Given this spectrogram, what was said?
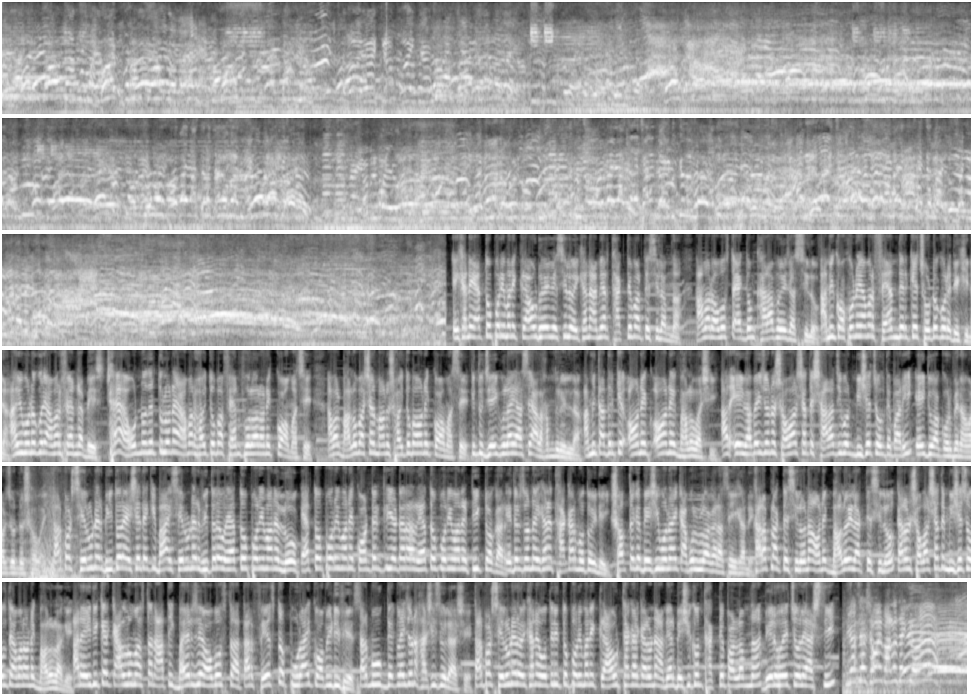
এখানে এত পরিমাণে ক্রাউড হয়ে গেছিল, এখানে আমি আর থাকতে পারতেছিলাম না। আমার অবস্থা একদম খারাপ হয়ে যাচ্ছিল। আমি কখনোই আমার ফ্যানদেরকে ছোট করে দেখি না। আমি মনে করি আমার ফ্যানরা বেস্ট হ্যাঁ অন্যদের তুলনায় আমার হয়তো বা ফ্যান ফলোয়ার অনেক কম আছে। আমার ভালোবাসার মানুষ হয়তো বা অনেক কম আছে। কিন্তু যেইগুলাই আছে, আলহামদুলিল্লাহ। আমি তাদেরকে অনেক অনেক ভালোবাসি। আর এইভাবেই যেন সবার সাথে সারা জীবন মিশে চলতে পারি, এই দোয়া করবেন আমার জন্য সবাই। তারপর সেলুনের ভিতরে এসে দেখি, ভাই, সেলুনের ভিতরেও এত পরিমাণে লোক, এত পরিমাণে কন্টেন্ট ক্রিয়েটার আর এত পরিমাণে টিকটকার এদের জন্য এখানে থাকার মতোই নেই। সব থেকে বেশি মনে হয় কাপড় ব্লগার আছে এখানে। খারাপ লাগতেছিল না অনেক ভালোই লাগতেছিল কারণ সবার সাথে মিশে চলতে আমার অনেক ভালো লাগে। আর এইদিকের কাল্লু মাস্তান আতিক ভাইয়ের যে অবস্থা তার ফেস তো পুরাই কমেডি ফেস তার মুখ দেখলেই যেন হাসি চলে আসে। তারপর সেলুনের ওইখানে অতিরিক্ত পরিমাণে ক্রাউড থাকার কারণে আমি আর বেশিক্ষণ থাকতে পারলাম না। বের হয়ে চলে আসছি। ঠিক আছে সবাই ভালো থাকো হ্যাঁ? বাই ঠিক আছে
